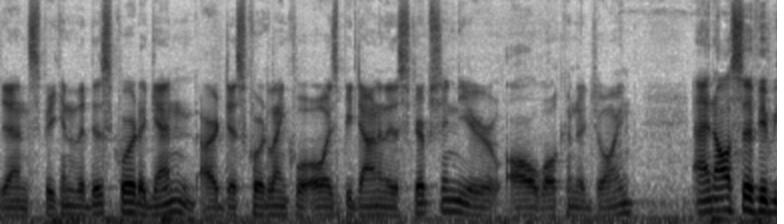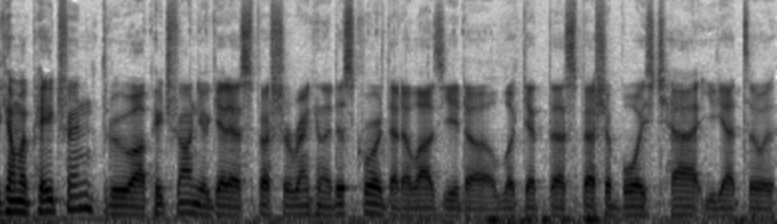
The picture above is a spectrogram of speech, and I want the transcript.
Yeah, and speaking of the Discord, again, our Discord link will always be down in the description. You're all welcome to join. And also, if you become a patron through uh, Patreon, you'll get a special rank in the Discord that allows you to look at the special boys chat. You get to,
